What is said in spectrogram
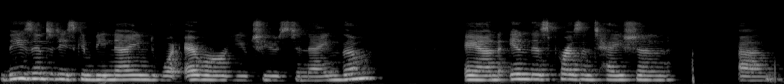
These entities can be named whatever you choose to name them. And in this presentation um,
